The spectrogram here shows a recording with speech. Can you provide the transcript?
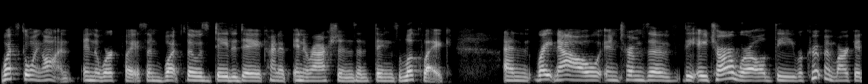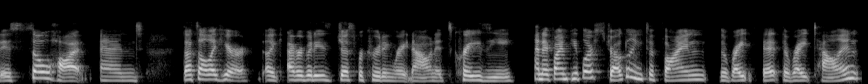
what's going on in the workplace and what those day to day kind of interactions and things look like. And right now, in terms of the HR world, the recruitment market is so hot and That's all I hear. Like everybody's just recruiting right now and it's crazy. And I find people are struggling to find the right fit, the right talent,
